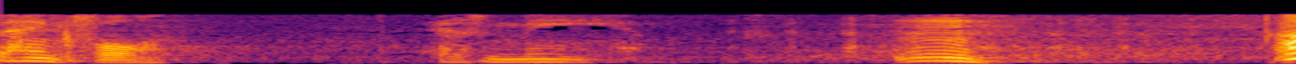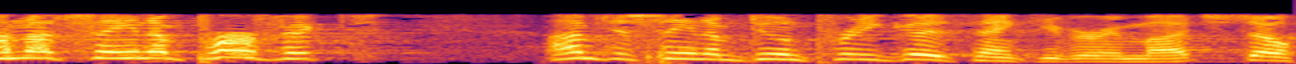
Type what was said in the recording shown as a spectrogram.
thankful as me. Mm. I'm not saying I'm perfect. I'm just saying I'm doing pretty good, thank you very much. So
